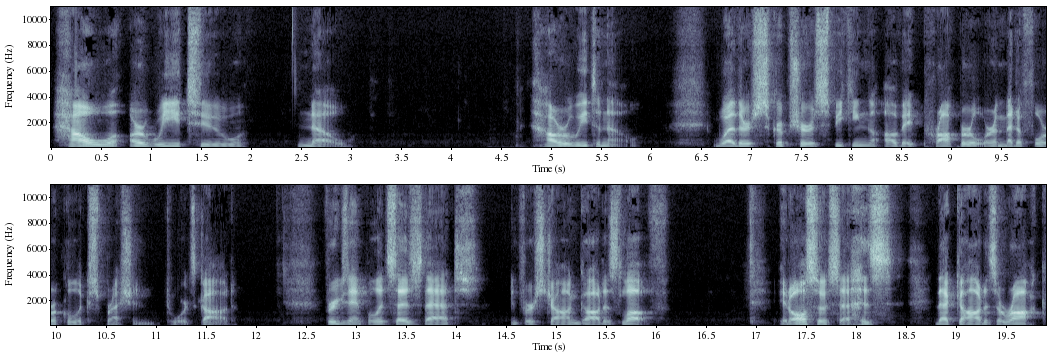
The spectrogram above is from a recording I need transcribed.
how are we to know? How are we to know whether scripture is speaking of a proper or a metaphorical expression towards God? For example, it says that in First John, God is love. It also says that God is a rock.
